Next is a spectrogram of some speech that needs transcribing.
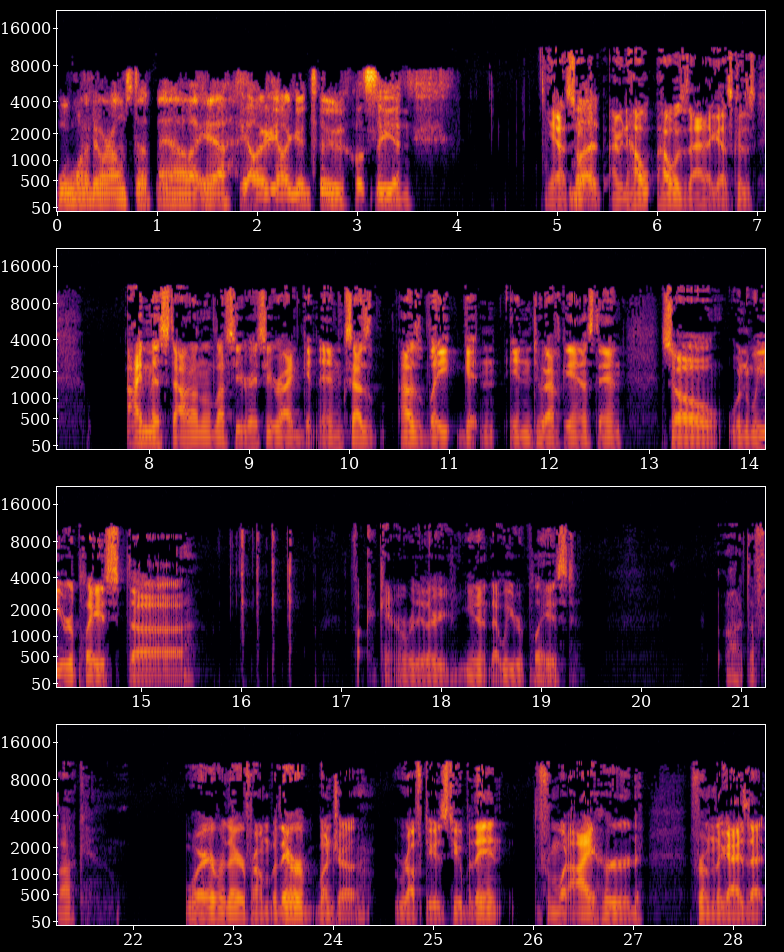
we want to do our own stuff now. Like, yeah, y'all are y'all are good too. Let's see you. Mhm. Yeah, so But- I mean, how how was that? I guess because I missed out on the left seat right seat ride getting in because I was I was late getting into Afghanistan. So when we replaced, uh, can't remember the other unit that we replaced. What the fuck? Wherever they're from, but they were a bunch of rough dudes too. But they didn't, from what I heard from the guys that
